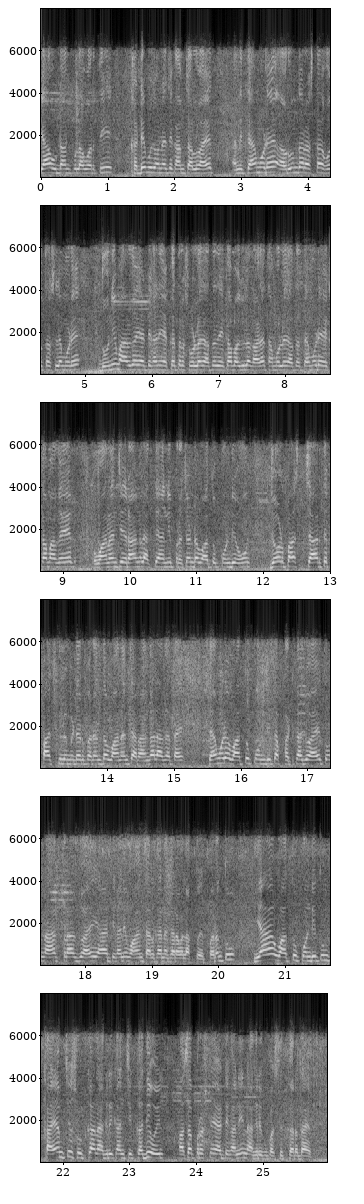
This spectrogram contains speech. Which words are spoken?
या उड्डाणपुलावरती खड्डे बुजवण्याचे काम चालू आहेत. आणि त्यामुळे अरुंद रस्ता होत असल्यामुळे दोन्ही मार्ग या ठिकाणी एकत्र सोडले जातात. एका बाजूला गाड्या थांबवल्या जातात. त्यामुळे एका मागे एक वाहनांची रांग लागते आणि प्रचंड वाहतूक कोंडी होऊन जवळपास चार ते पाच किलोमीटरपर्यंत वाहनांच्या रांगा लागत आहे त्यामुळे वाहतूक कोंडीचा फटका जो आहे तो नाहक त्रास जो आहे या ठिकाणी वाहन चालकांना करावा लागतोय. परंतु या वाहतूक कोंडीतून कायमची सुटका नागरिकांची कधी होईल असा प्रश्न या ठिकाणी नागरिक उपस्थित करत आहेत.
